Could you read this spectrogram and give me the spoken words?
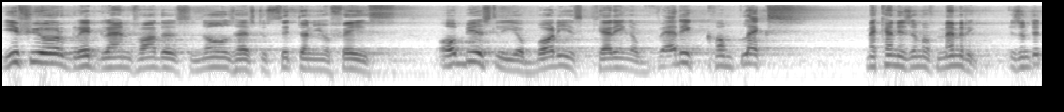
if your great-grandfather's nose has to sit on your face, obviously your body is carrying a very complex mechanism of memory, isn't it?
